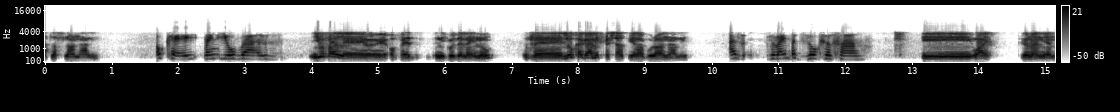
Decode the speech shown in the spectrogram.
אטלס לא ענה לי. אוקיי, עם יובל? יובל אה, עובד, בניגוד אלינו, ולוקה גם התקשרתי אליו, הוא לא ענה לי. אז, ומה עם בת זוג שלך? היא, וואי, דיון מעניין,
